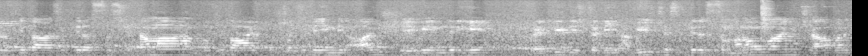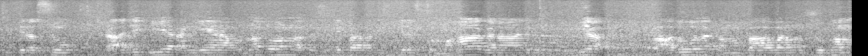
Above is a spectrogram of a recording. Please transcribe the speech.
యోగ్యతా సిద్ధిరస్సు శతమానం ప్రసుతాయు సచివేంద్రి ఆయుషేవేంద్రియే ప్రతిష్టతి అభీష్ట సిద్ధిరస్సు మనోవాంఛా ఫలసిద్ధిరస్సు రాజకీయ రంగేణ ఉన్నతోన్నత సిద్ధిరస్సు మహాగణాది దివ్య పాదోదకం పావనం శుభం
